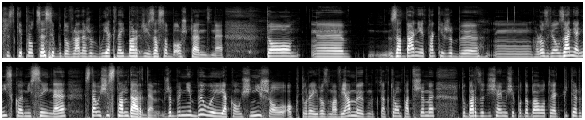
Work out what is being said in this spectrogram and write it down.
wszystkie procesy budowlane, żeby były jak najbardziej zasobooszczędne. To e, zadanie takie, żeby mm, rozwiązania niskoemisyjne stały się standardem, żeby nie były jakąś niszą, o której rozmawiamy, na którą patrzymy. Tu bardzo dzisiaj mi się podobało to, jak Peter,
